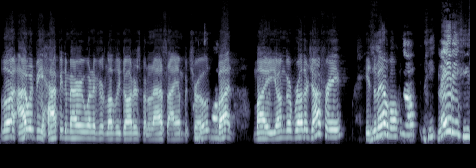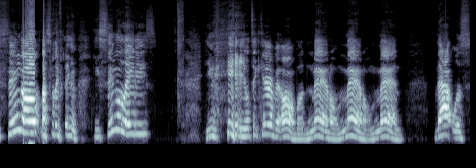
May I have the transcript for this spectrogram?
Lord, I would be happy to marry one of your lovely daughters, but alas, I am betrothed. But my younger brother Joffrey, he's He- available. No, he, lady, he's single. That's what they pay him. He's single, ladies. He he'll take care of it. Oh, but man, oh man, oh man, that was.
